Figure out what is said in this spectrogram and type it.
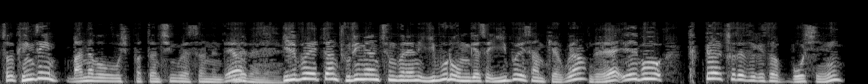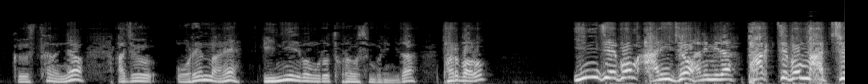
저도 굉장히 만나보고 싶었던 친구였었는데요. 네네네. 1부에 했던 둘이면 충분해는 2부로 옮겨서 2부에서 함께하고요. 네, 일부 특별 초대석에서 모신 그 스타는요, 아주 오랜만에 미니 앨범으로 돌아오신 분입니다. 바로바로, 임재범 아니죠? 아닙니다. 박재범 맞죠?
